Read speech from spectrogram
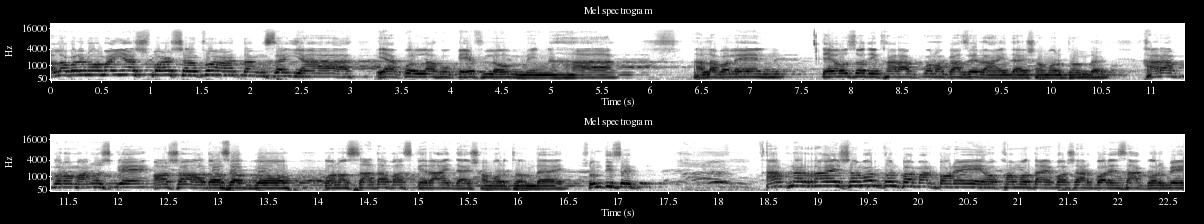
আল্লাহ বলেন ওমাইয়াশফা শাফাতান সাইয়া, ইয়াকুল্লাহু কাফলু মিনহা। আল্লাহ বলেন কেউ যদি খারাপ কোনো কাজে রায় দেয়, সমর্থন দেয়। খারাপ কোনো মানুষকে অসৎ, অযোগ্য কোন সাদাবাসকে রায় দেয়, সমর্থন দেয়। শুনতেছেন? আপনার রায় সমর্থন পাবার পরে ও ক্ষমতায় বসার পরে যা করবে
